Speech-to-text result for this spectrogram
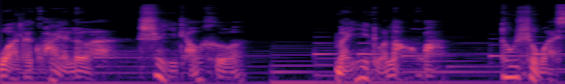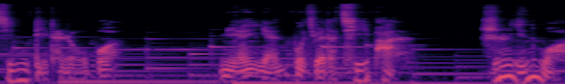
我的快乐是一条河，每一朵浪花都是我心底的柔波，绵延不绝的期盼，指引我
